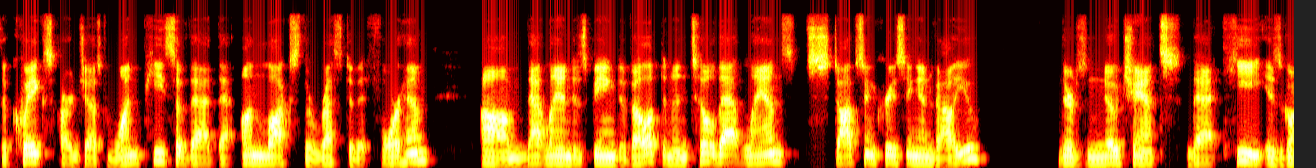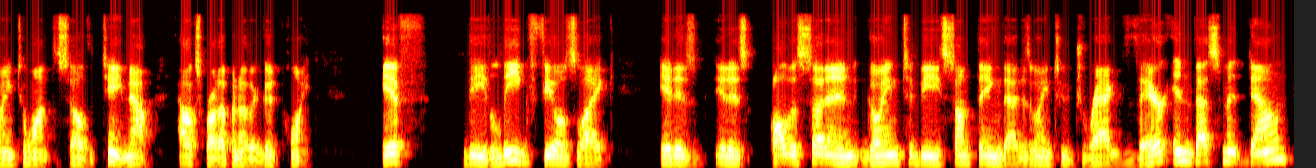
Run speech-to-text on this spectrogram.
The Quakes are just one piece of that that unlocks the rest of it for him. Um, that land is being developed, and until that land stops increasing in value, there's no chance that he is going to want to sell the team. Now, Alex brought up another good point. If the league feels like it is it is all of a sudden going to be something that is going to drag their investment down,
